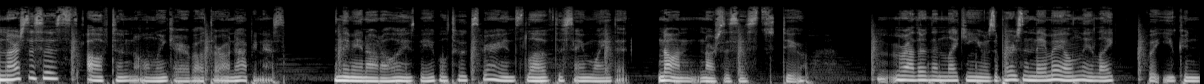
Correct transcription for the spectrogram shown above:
Narcissists often only care about their own happiness, and they may not always be able to experience love the same way that non-narcissists do. Rather than liking you as a person, they may only like what you can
